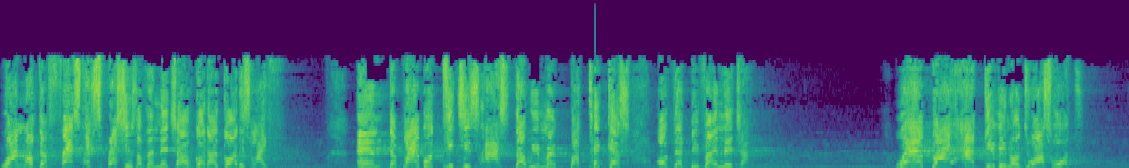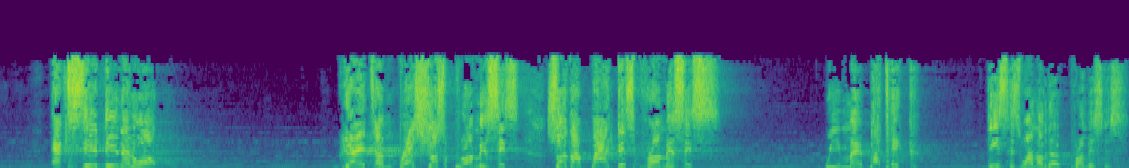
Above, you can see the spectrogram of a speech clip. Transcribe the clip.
One of the first expressions of the nature of God that God is life. And the Bible teaches us that we may partakers of the divine nature. Whereby are given unto us what? Exceeding and what? Great and precious promises. So that by these promises we may partake. This is one of the promises.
